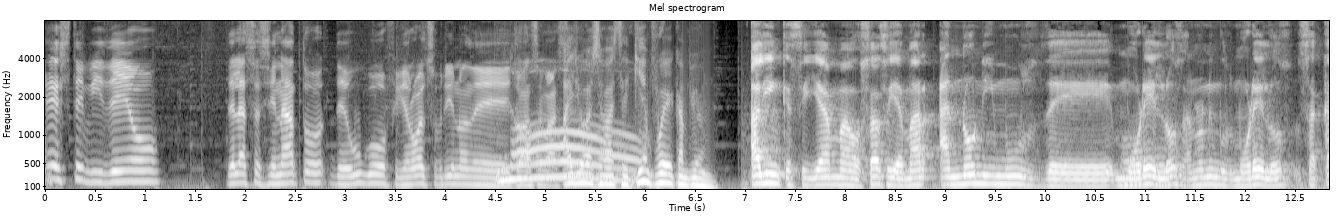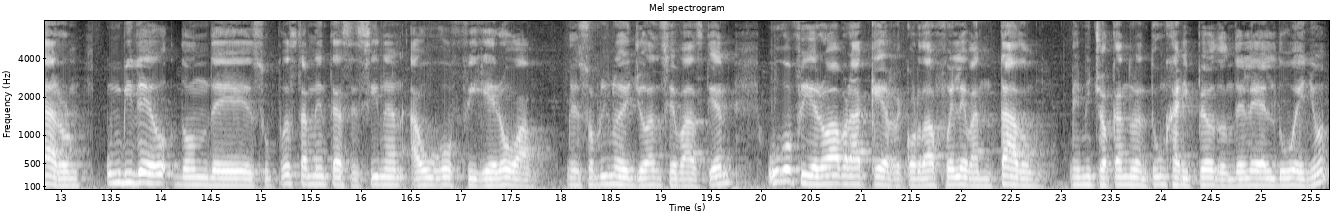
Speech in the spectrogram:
este video del asesinato de Hugo Figueroa, el sobrino de Joan Sebastián. Ay, Joan Sebastián, ¿quién fue campeón? Alguien que se llama o se hace llamar Anonymous de Morelos, Anonymous Morelos, sacaron un video donde supuestamente asesinan a Hugo Figueroa, el sobrino de Joan Sebastián. Hugo Figueroa, habrá que recordar, fue levantado en Michoacán durante un jaripeo donde él era el dueño.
